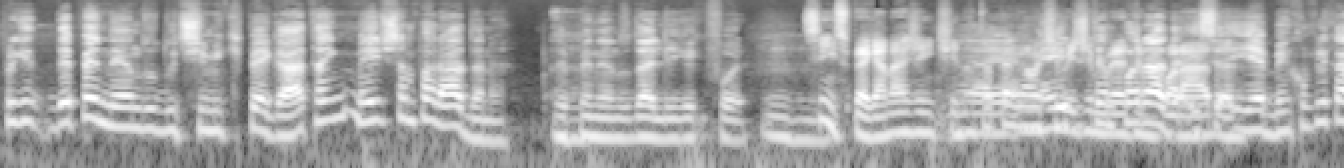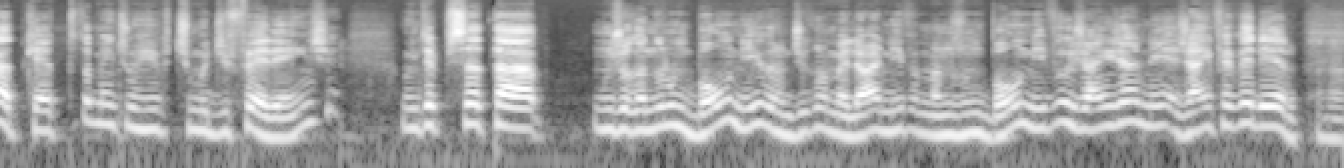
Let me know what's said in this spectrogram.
porque dependendo do time que pegar, tá em meio de temporada, né? Dependendo da liga que for. Uhum. Sim, se pegar na Argentina, tá É, pegar um meio time de meia Isso- temporada. e é bem complicado, porque é totalmente um ritmo diferente. O Inter precisa estar jogando num bom nível, não digo no melhor nível, mas num bom nível já em janeiro, já em fevereiro. Uhum.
